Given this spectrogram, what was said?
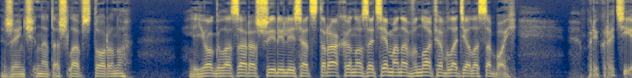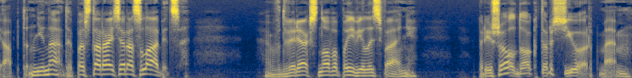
Женщина отошла в сторону. Ее глаза расширились от страха, но затем она вновь овладела собой. «Прекрати, Аптон, не надо, постарайся расслабиться». В дверях снова появилась Фанни. «Пришел доктор Сьюарт, мэм».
